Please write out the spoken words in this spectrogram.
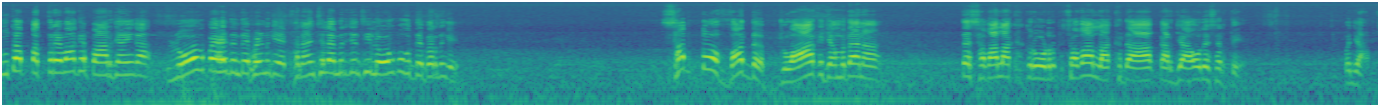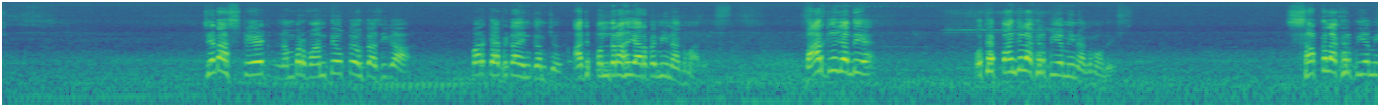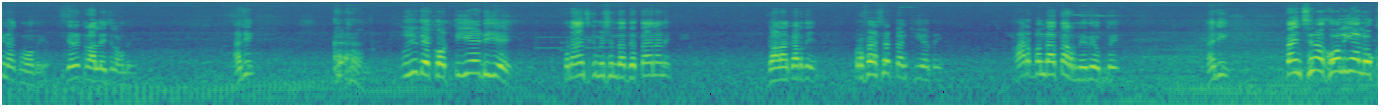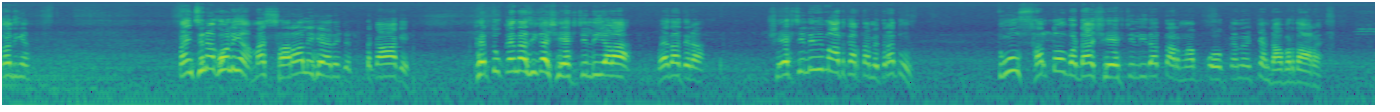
ਤੂੰ ਤਾਂ ਪੱਤਰੇ ਵਾਹ ਕੇ ਪਾਰ ਜਾਏਗਾ। ਲੋਕ ਪੈਸੇ ਦਿੰਦੇ ਫਿਰਨਗੇ। ਫਾਈਨੈਂਸ਼ੀਅਲ ਐਮਰਜੈਂਸੀ ਲੋਕ ਭੁਗਤਦੇ ਫਿਰਨਗੇ। ਸਭ ਤੋਂ ਵੱਧ ਜਵਾਕ ਜੰਮਦਾ ਨਾ ਤੇ ਸਵਾ ਲੱਖ ਕਰੋੜ, ਸਵਾ ਲੱਖ ਦਾ ਕਰਜ਼ਾ ਉਹਦੇ ਸਿਰ ਤੇ ਪੰਜਾਬ 'ਚ। ਜਿਹੜਾ ਸਟੇਟ ਨੰਬਰ 1 ਤੇ ਉੱਤੇ ਹੁੰਦਾ ਸੀਗਾ ਪਰ ਕੈਪੀਟਲ ਇਨਕਮ 'ਚ, ਅੱਜ 15000 ਰੁਪਏ ਮਹੀਨਾ ਕਮਾ ਰਿਹਾ। ਬਾਹਰ ਕਿਉਂ ਜਾਂਦੇ ਆ? ਉੱਥੇ 5 ਲੱਖ ਰੁਪਏ ਮਹੀਨਾ ਕਮਾਉਂਦੇ। 7 ਲੱਖ ਰੁਪਏ ਮਹੀਨਾ ਕਮਾਉਂਦੇ, ਜਿਹੜੇ ਟਰਾਲੇ ਚਲਾਉਂਦੇ। ਹਾਂਜੀ? ਤੁਸੀਂ ਦੇਖੋ ਟੀਏਡੀਏ ਫਾਈਨਾਂਸ ਕਮਿਸ਼ਨ ਦਾ ਦਿੱਤਾ ਇਹਨਾਂ ਨੇ। ਗਾਲਾਂ ਕੱਢਦੇ ਆ। ਪ੍ਰੋਫੈਸਰ ਟੰਕੀਆਂ ਤੇ, ਹਰ ਬੰਦਾ ਧਰਨੇ ਦੇ ਉੱਤੇ। ਹਾਂਜੀ, ਪੈਨਸ਼ਨਾਂ ਖੋਲੀਆਂ ਲੋਕਾਂ ਦੀਆਂ। ਪੈਨਸ਼ਨਾਂ ਖੋਲੀਆਂ, ਮੈਂ ਸਾਰਾ ਲਿਖਿਆ ਇਹਦੇ ਚ, ਟਕਾ ਕੇ। ਫਿਰ ਤੂੰ ਕਹਿੰਦਾ ਸੀਗਾ ਸ਼ੇਖ ਚਿੱਲੀ ਵਾਲਾ, ਵਾਅਦਾ ਤੇਰਾ। ਸ਼ੇਖ ਚਿੱਲੀ ਵੀ ਮਾਤ ਕਰਤਾ ਮਿੱਤਰਾ ਤੂੰ। ਤੂੰ ਸਭ ਤੋਂ ਵੱਡਾ ਸ਼ੇਖ ਚਿੱਲੀ ਦਾ ਧਰਮ ਉਹ ਕਹਿੰਦੇ ਨੇ ਝੰਡਾ ਬਰਦਾਰ ਹੈ।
